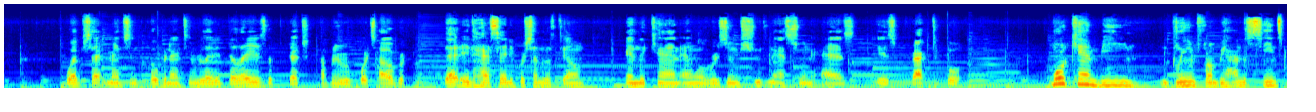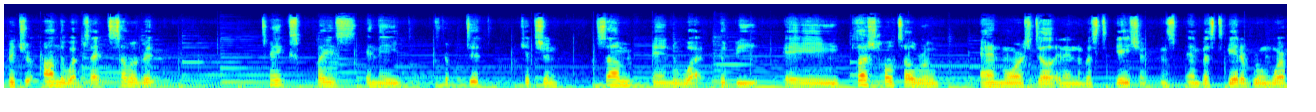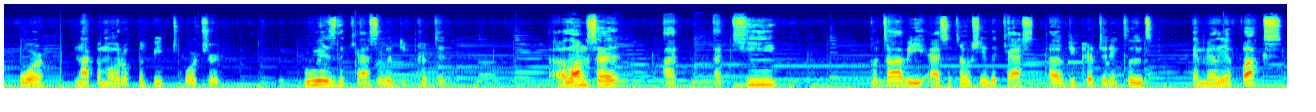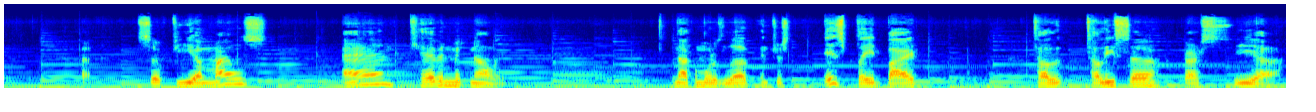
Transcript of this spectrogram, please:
website mentioned COVID 19 related delays. The production company reports, however, that it has 70% of the film in the can and will resume shooting as soon as is practical. More can be gleaned from behind the scenes picture on the website. Some of it takes place in a cryptic kitchen, some in what could be a plush hotel room, and more still in an investigation investigative room where poor Nakamoto could be tortured. Who is the cast of the Decrypted? Alongside Aki Kotabi as Satoshi, the cast of Decrypted includes Emilia Fox, uh, Sophia Myles, and Kevin McNally. Nakamura's love interest is played by Tal- Talisa Garcia.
